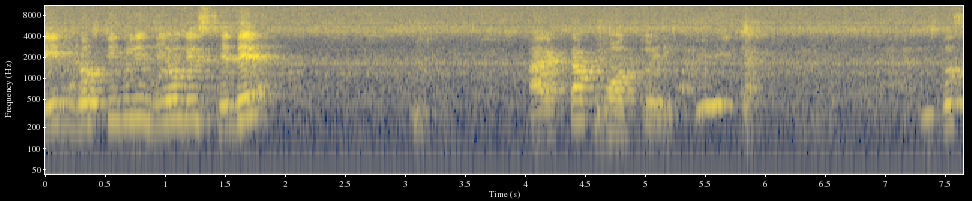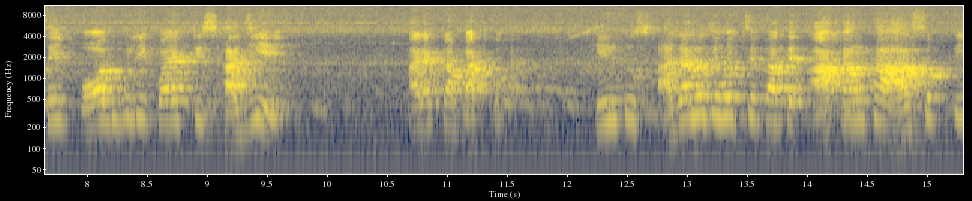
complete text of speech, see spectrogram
এই বিভক্তিগুলি নিয়োগে সেধে আর একটা পদ তৈরি হয়। তো সেই পদগুলি কয়েকটি সাজিয়ে আর একটা বাক্য হয়। কিন্তু সাজানো যে হচ্ছে তাতে আকাঙ্ক্ষা, আসক্তি,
